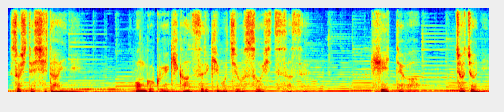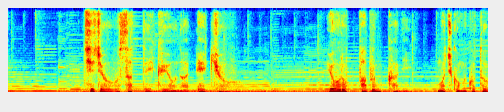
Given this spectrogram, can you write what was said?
そして次第に本国へ帰還する気持ちを喪失させひいては徐々に地上を去っていくような影響をヨーロッパ文化に持ち込むことを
